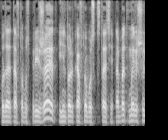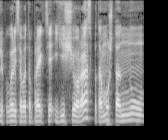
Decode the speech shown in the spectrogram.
куда этот автобус приезжает. И не только автобус, кстати. Об этом мы решили поговорить об этом проекте еще раз, потому что, ну,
